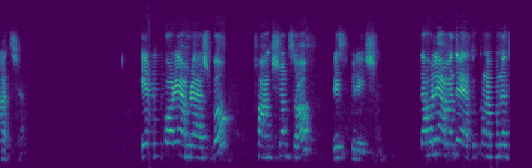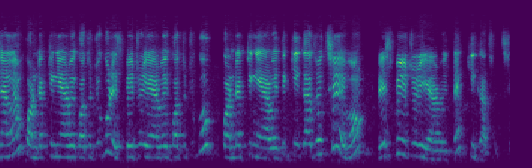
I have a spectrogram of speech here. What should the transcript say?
আচ্ছা। এরপরে আমরা আসব ফাংশনস অফ রেসপিরেশন তাহলে আমাদের এতক্ষণ আমরা জানলাম কন্ডাক্টিং এয়ারওয়ে কতটুকু রেসপিরেটরি এয়ারওয়ে কতটুকু কন্ডাক্টিং এয়ারওয়েতে কি কাজ হচ্ছে এবং রেসপিরেটরি এয়ারওয়েতে কি কাজ হচ্ছে।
